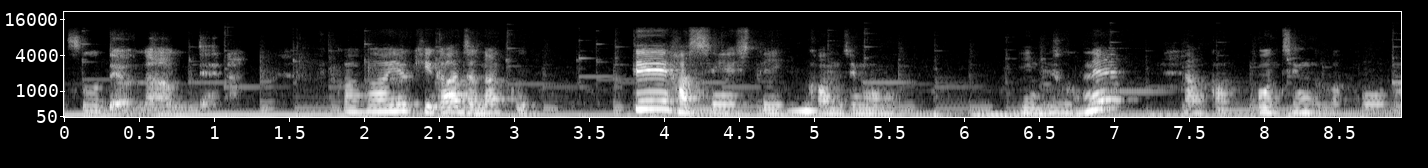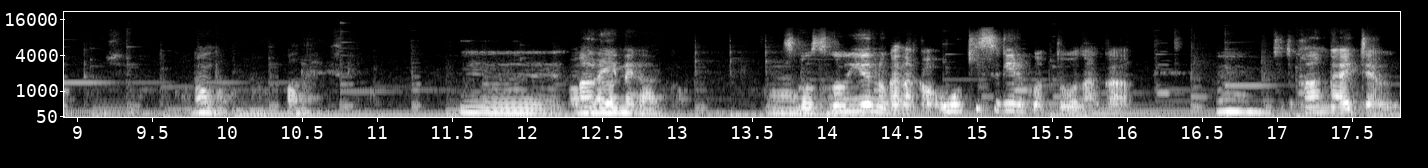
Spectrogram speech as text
そうだよなみたいな。深川由紀がじゃなくって発信していく感じもいいんですかね。なんかコーチングがこうなってほしいなとかなんだろうなわかんないですけど。うんうん。こんな夢があるか。も。ん。そうそういうのがなんか大きすぎることをなんかうん。ちょっと考えちゃう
